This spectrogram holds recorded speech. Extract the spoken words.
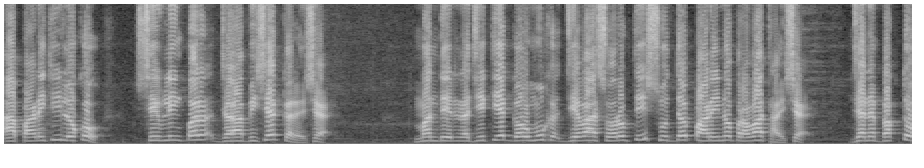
આ પાણીથી લોકો શિવલિંગ પર જળાભિષેક કરે છે. મંદિર નજીકથી ગૌમુખ જેવા સ્વરૂપથી શુદ્ધ પાણીનો પ્રવાહ થાય છે, જેને ભક્તો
